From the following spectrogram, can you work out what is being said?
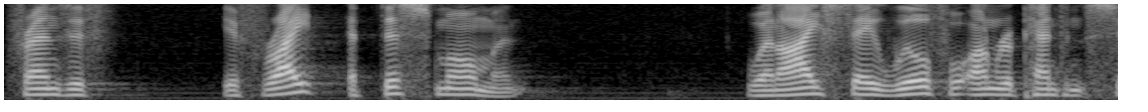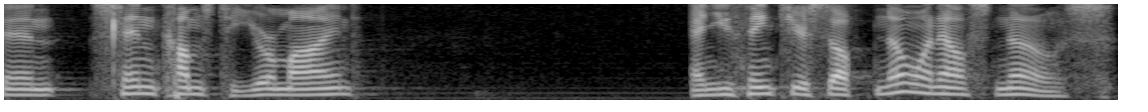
Friends, if, if right at this moment, when I say willful, unrepentant sin, sin comes to your mind, and you think to yourself, no one else knows.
